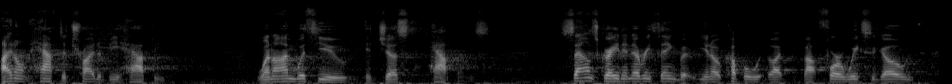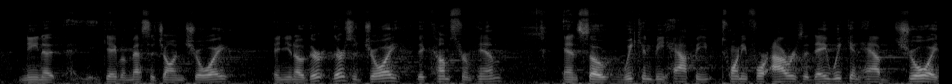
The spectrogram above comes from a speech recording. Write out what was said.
I don't have to try to be happy. When I'm with you, it just happens. Sounds great and everything, but you know, a couple like about four weeks ago, Nina gave a message on joy, and you know, there, there's a joy that comes from Him, and so we can be happy 24 hours a day. We can have joy.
